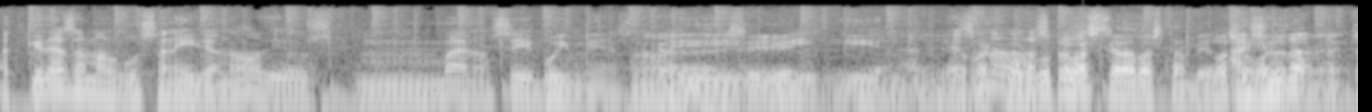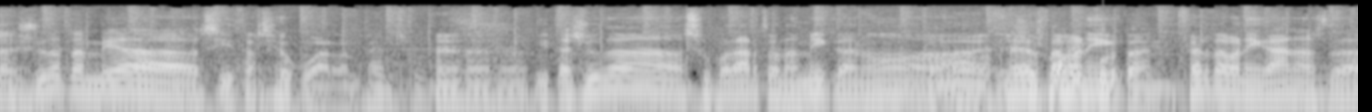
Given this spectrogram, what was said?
et quedes amb el gossanillo, no? Dius, mm, bueno, sí, vull més, no? Que, I, sí, i, i, és una de les que vas quedar bastant bé, la segona Ajuda, també. t'ajuda també a... Sí, tercer o quart, em penso. Uh -huh. I t'ajuda a superar-te una mica, no? A, Clar, a això és molt venir, important. fer-te venir ganes de,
